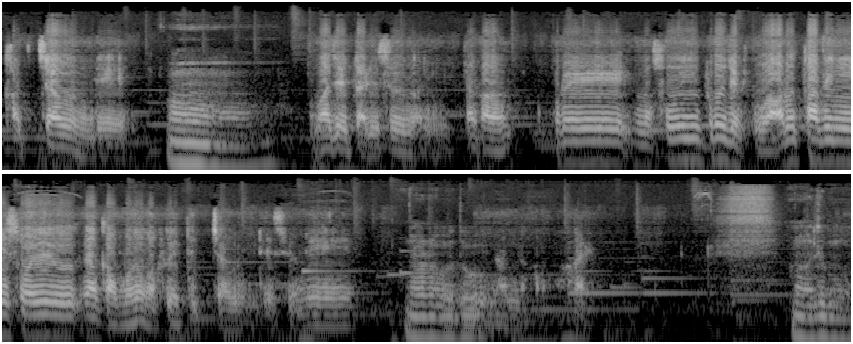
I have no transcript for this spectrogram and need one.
買っちゃうんでうん。混ぜたりするのに。だからこれまあそういうプロジェクトがあるたびにそういうなんかものが増えていっちゃうんですよね。なるほど。なんだかはい。まあでも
